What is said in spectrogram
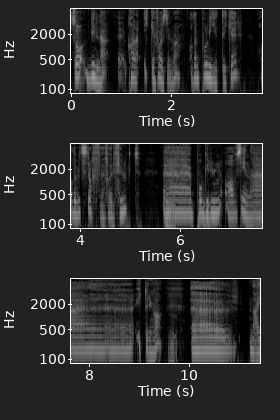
så jeg, eh, kan jeg ikke forestille meg at en politiker hadde blitt straffeforfulgt eh, på grunn av sine eh, ytringer. Mm. Uh, nei,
